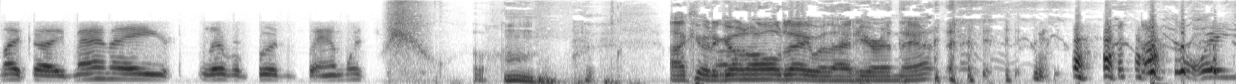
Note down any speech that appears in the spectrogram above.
make a mayonnaise liver pudding sandwich. Mm. I could have gone all day without hearing that. Where you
